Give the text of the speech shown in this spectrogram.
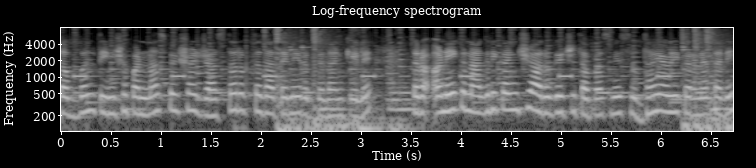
तब्बल तीनशे पन्नासपेक्षा जास्त रक्तदात्यांनी रक्तदान केले. तर अनेक नागरिकांची आरोग्याची तपासणी सुद्धा यावेळी करण्यात आली.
